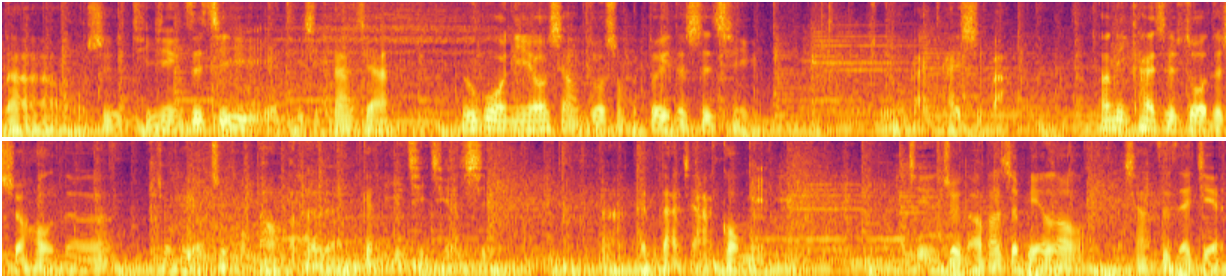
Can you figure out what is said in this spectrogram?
那我是提醒自己，也提醒大家，如果你有想做什么对的事情，就勇敢开始吧。当你开始做的时候呢，就会有志同道合的人跟你一起前行。那跟大家共勉。今天就聊到这边喽，下次再见。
